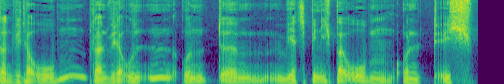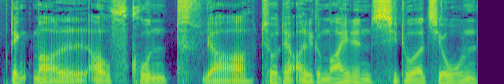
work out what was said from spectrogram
dann wieder oben, dann wieder unten und ähm, jetzt bin ich bei oben. Und ich denke mal, aufgrund ja so der allgemeinen Situation,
